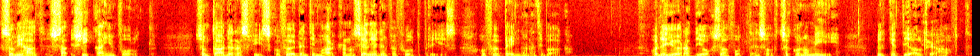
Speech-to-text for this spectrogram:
Så vi har skickat in folk som tar deras fisk och för den till marknaden och säljer den för fullt pris och för pengarna tillbaka. Och det gör att de också har fått en sorts ekonomi, vilket de aldrig har haft.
